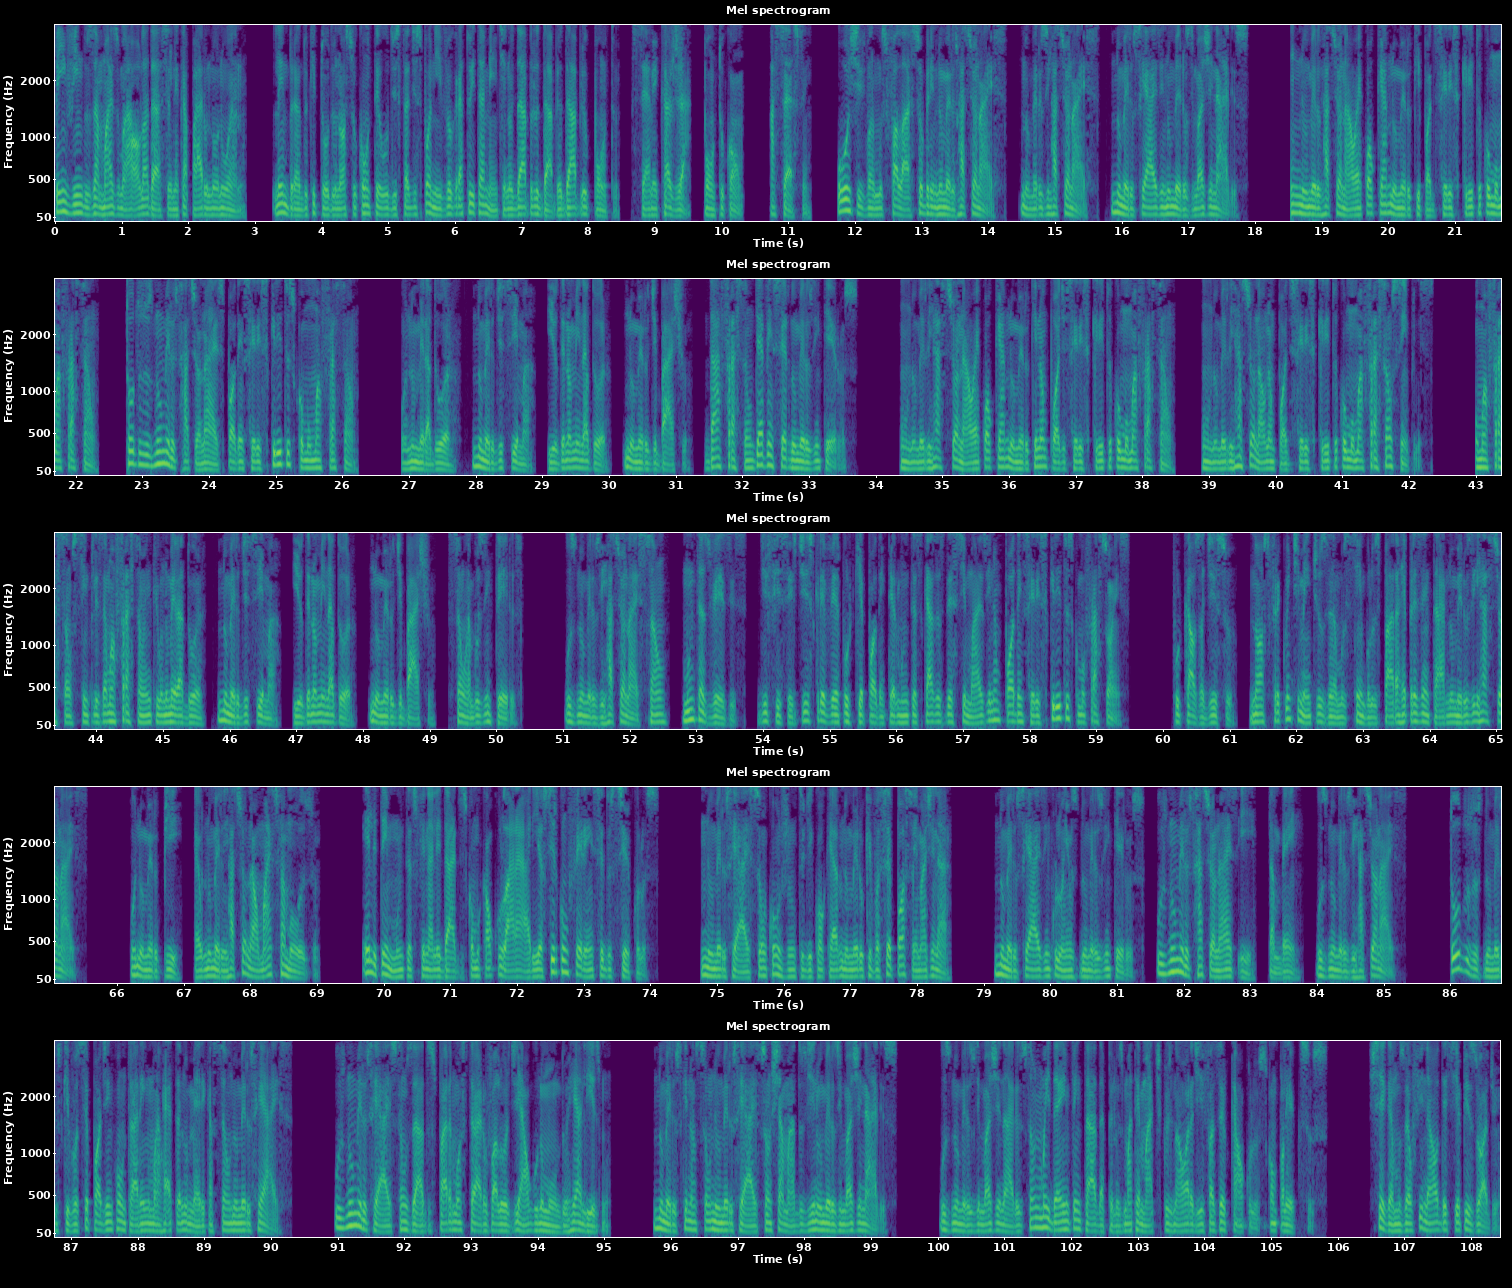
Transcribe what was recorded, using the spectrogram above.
Bem-vindos a mais uma aula da Seneca para o nono ano. Lembrando que todo o nosso conteúdo está disponível gratuitamente no www.senecaja.com. Acessem. Hoje vamos falar sobre números racionais, números irracionais, números reais e números imaginários. Um número racional é qualquer número que pode ser escrito como uma fração. Todos os números racionais podem ser escritos como uma fração. O numerador, número de cima, e o denominador, número de baixo, da fração devem ser números inteiros. Um número irracional é qualquer número que não pode ser escrito como uma fração. Um número irracional não pode ser escrito como uma fração simples. Uma fração simples é uma fração em que o numerador, número de cima, e o denominador, número de baixo, são ambos inteiros. Os números irracionais são, muitas vezes, difíceis de escrever porque podem ter muitas casas decimais e não podem ser escritos como frações. Por causa disso, nós frequentemente usamos símbolos para representar números irracionais. O número π é o número irracional mais famoso. Ele tem muitas finalidades como calcular a área e a circunferência dos círculos. Números reais são o conjunto de qualquer número que você possa imaginar. Números reais incluem os números inteiros, os números racionais e, também, os números irracionais. Todos os números que você pode encontrar em uma reta numérica são números reais. Os números reais são usados para mostrar o valor de algo no mundo realismo. Números que não são números reais são chamados de números imaginários. Os números imaginários são uma ideia inventada pelos matemáticos na hora de fazer cálculos complexos. Chegamos ao final desse episódio.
